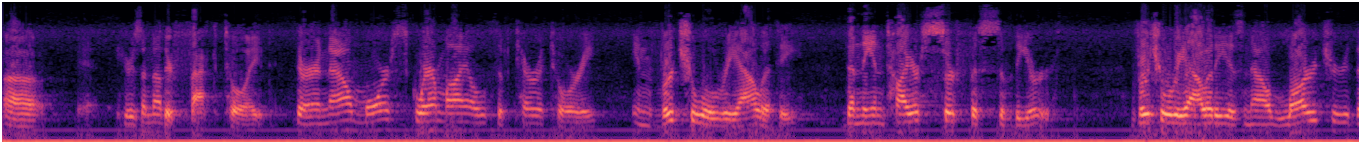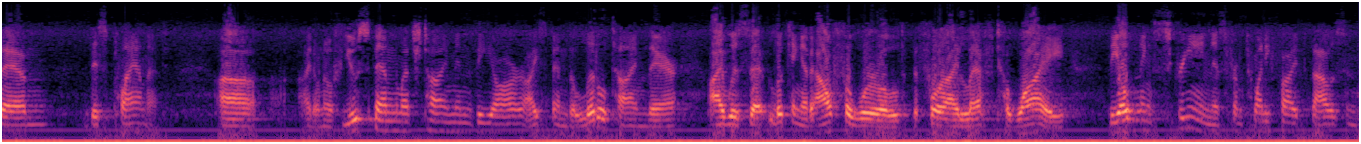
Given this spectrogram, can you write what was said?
Uh, here's another factoid. There are now more square miles of territory in virtual reality than the entire surface of the Earth. Virtual reality is now larger than this planet. Uh, I don't know if you spend much time in VR. I spend a little time there. I was at, looking at Alpha World before I left Hawaii. The opening screen is from 25,000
